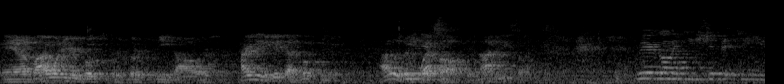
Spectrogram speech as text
And I buy one of your books for $13. How are you going to get that book to me? I live in West Austin, not East Austin. We are going to ship it to you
